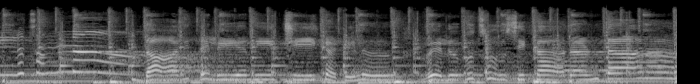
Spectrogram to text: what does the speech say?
నిలుచున్నా. దారి తెలియని చీకటిలో వెలుగు చూసి కాదంటానా?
